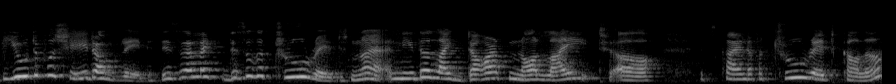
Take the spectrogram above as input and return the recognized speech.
Beautiful shade of red. These are like this is a true red. Neither like dark nor light uh, it's kind of a true red color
